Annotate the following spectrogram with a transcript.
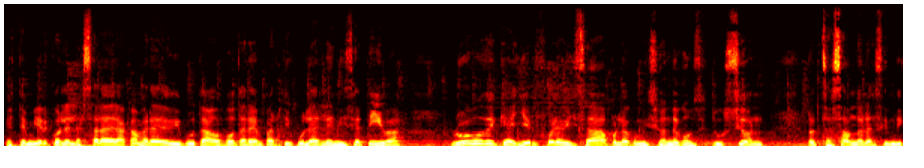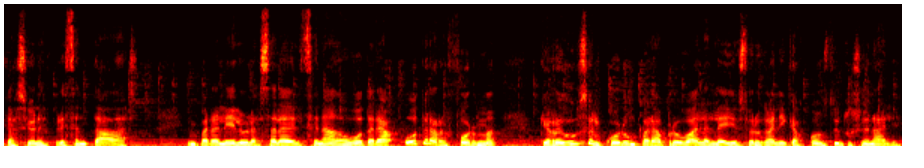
Este miércoles la sala de la Cámara de Diputados votará en particular la iniciativa, luego de que ayer fuera avisada por la Comisión de Constitución, rechazando las indicaciones presentadas. En paralelo, la Sala del Senado votará otra reforma que reduce el quórum para aprobar las leyes orgánicas constitucionales.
